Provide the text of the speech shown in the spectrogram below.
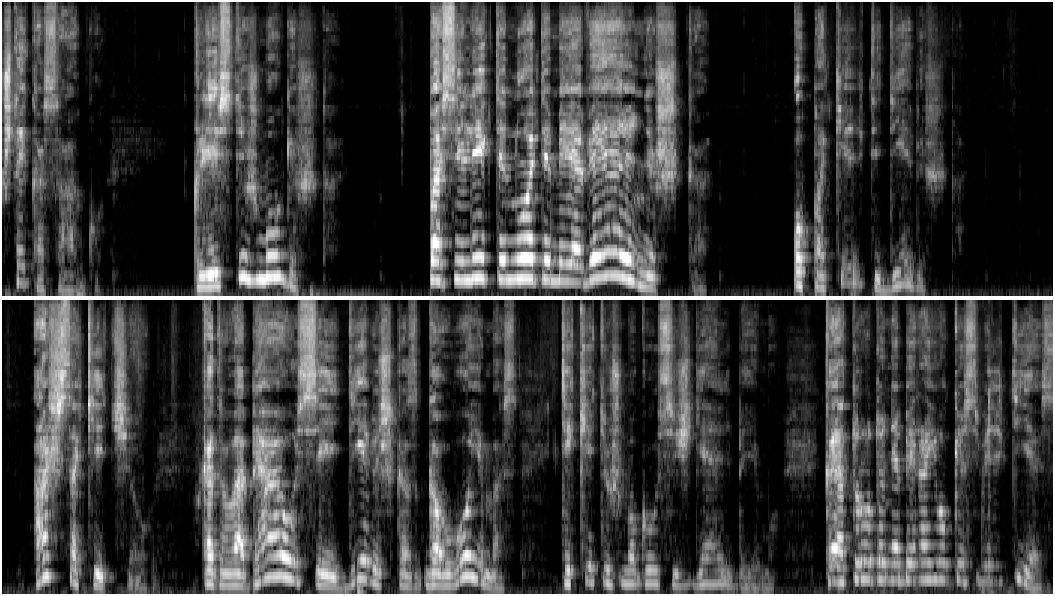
štai ką sako klysti žmogiška, pasilikti nuodėmėje velniška, o pakilti dieviška. Aš sakyčiau, kad labiausiai dieviškas galvojimas tikėti žmogaus išgelbėjimu, kai atrodo nebėra jokios vilties,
